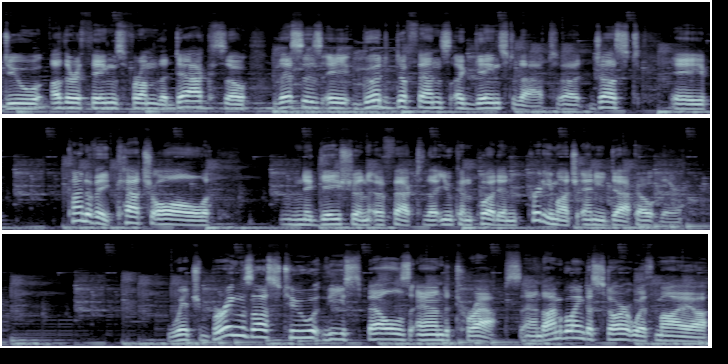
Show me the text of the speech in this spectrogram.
do other things from the deck, so this is a good defense against that. Uh, just a kind of a catch-all negation effect that you can put in pretty much any deck out there. Which brings us to the spells and traps, and I'm going to start with my uh,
